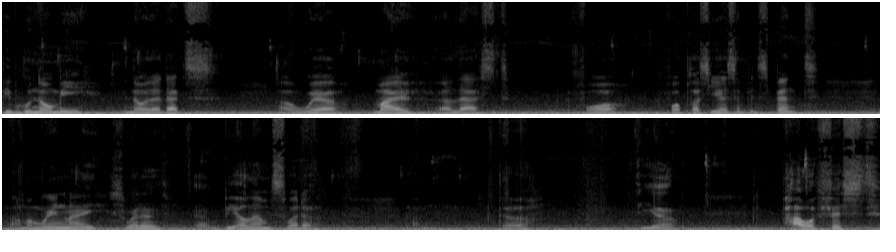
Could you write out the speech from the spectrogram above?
people who know me know that that's uh, where my uh, last four four plus years have been spent. Um, I'm wearing my sweater, uh, BLM sweater, um, the the uh, power fist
